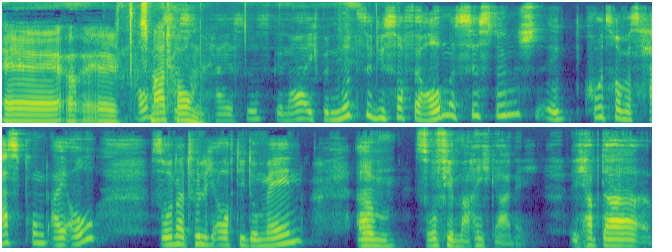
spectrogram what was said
äh, äh, Smart Home. heißt es, genau. Ich benutze die Software Home Assistant, äh, Kurzform ist hass.io, so natürlich auch die Domain. Ähm, so viel mache ich gar nicht. Ich habe da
